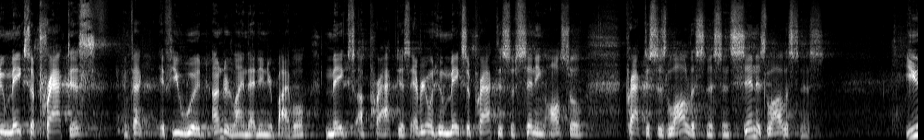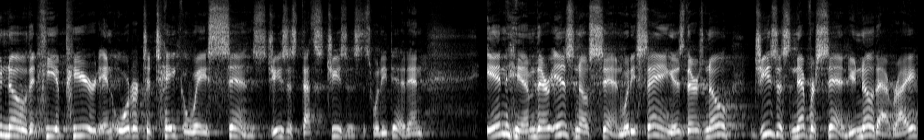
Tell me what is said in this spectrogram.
who makes a practice, in fact, if you would underline that in your Bible, makes a practice. Everyone who makes a practice of sinning also practices lawlessness, and sin is lawlessness. You know that he appeared in order to take away sins. Jesus, that's Jesus, that's what he did. And In him there is no sin. What he's saying is there's no, Jesus never sinned. You know that, right?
